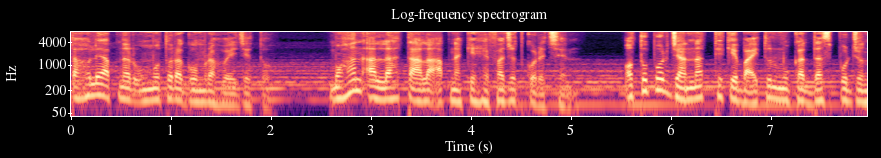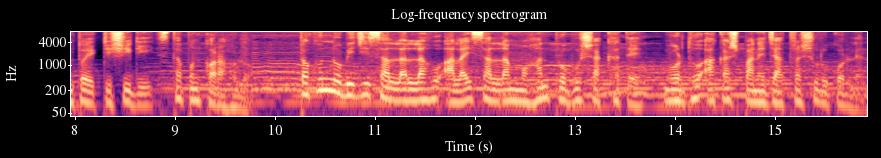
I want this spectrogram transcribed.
তাহলে আপনার উন্মতরা গোমরা হয়ে যেত। মহান আল্লাহ তালা আপনাকে হেফাজত করেছেন। অতপর জান্নাত থেকে বাইতুল মুকাদ্দাস পর্যন্ত একটি সিঁড়ি স্থাপন করা হল। তখন নবীজি সাল্লাল্লাহু আলাই সাল্লাম মহান প্রভুর সাক্ষাতে মর্ধ আকাশ পানে যাত্রা শুরু করলেন।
